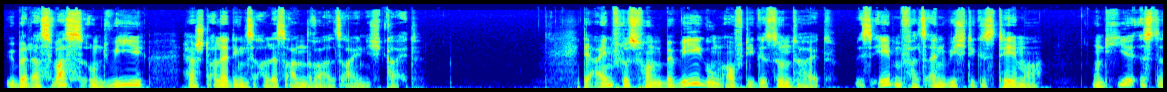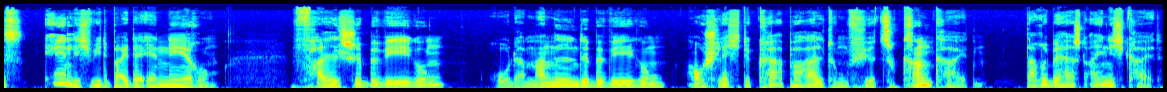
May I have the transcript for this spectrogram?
Über das Was und Wie herrscht allerdings alles andere als Einigkeit. Der Einfluss von Bewegung auf die Gesundheit ist ebenfalls ein wichtiges Thema, und hier ist es ähnlich wie bei der Ernährung. Falsche Bewegung oder mangelnde Bewegung, auch schlechte Körperhaltung führt zu Krankheiten. Darüber herrscht Einigkeit.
